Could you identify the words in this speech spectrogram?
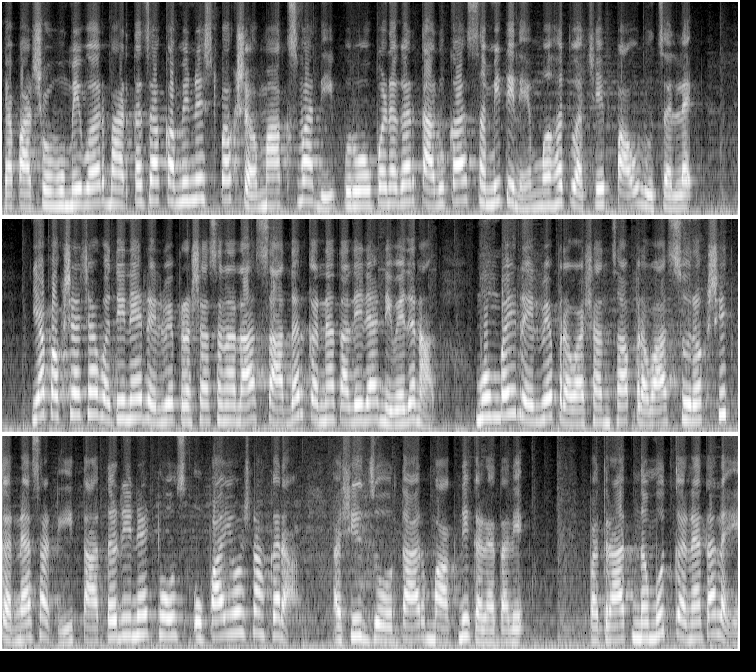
त्या पार्श्वभूमीवर भारताचा कम्युनिस्ट पक्ष मार्क्सवादी पूर्व उपनगर तालुका समितीने महत्त्वाचे पाऊल उचललंय. या पक्षाच्या वतीने रेल्वे प्रशासनाला सादर करण्यात आलेल्या निवेदनात मुंबई रेल्वे प्रवाशांचा प्रवास सुरक्षित करण्यासाठी तातडीने ठोस उपाययोजना करा अशी जोरदार मागणी करण्यात आली आहे. पत्रात नमूद करण्यात आलंय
